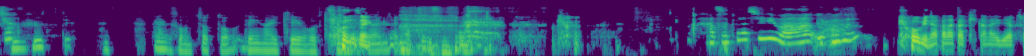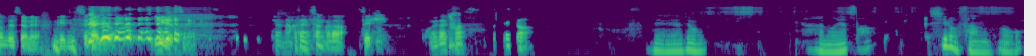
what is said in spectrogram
キャ夫婦って。なんでそのちょっと恋愛系を聞そうですねないみたいになってるんですか？恥ずかしいわ。うふふ興味なかなか聞かないリアクションですよね。現実世界では。いいですね。じゃあ中谷さんからぜひお願いします。てか、ねでも、あの、やっぱ、シロさんの、こ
